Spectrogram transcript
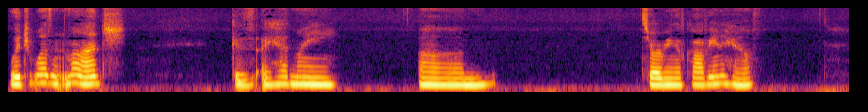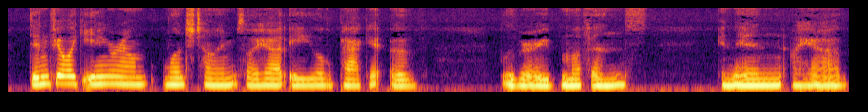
which wasn't much because I had my um, serving of coffee and a half. Didn't feel like eating around lunchtime, so I had a little packet of blueberry muffins. And then I had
